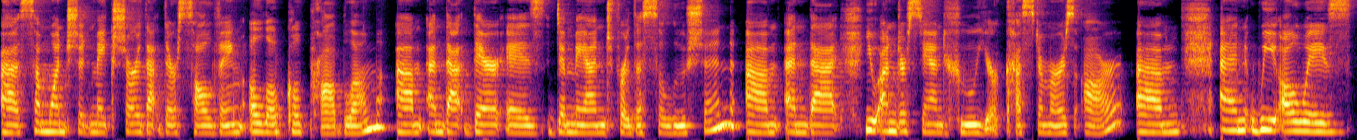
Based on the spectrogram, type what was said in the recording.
uh, someone should make sure that they're solving a local problem um, and that there is demand for the solution um, and that you understand who your customers are. Um, and we always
